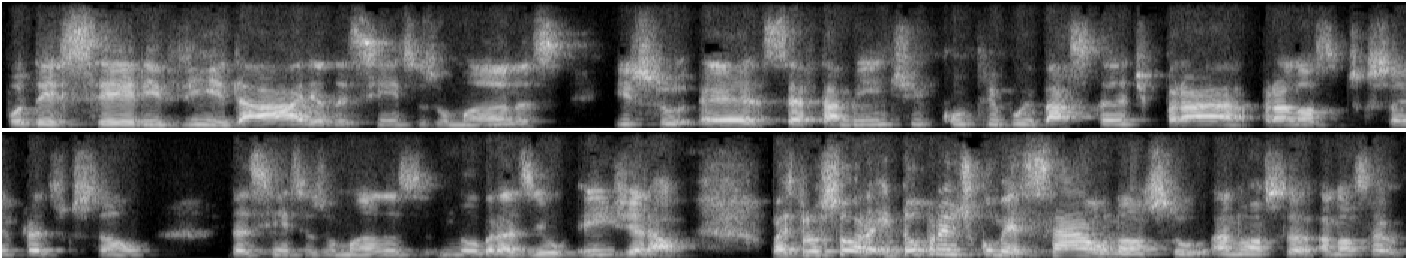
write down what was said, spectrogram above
poder ser e vir da área das ciências humanas, isso é, certamente contribui bastante para a nossa discussão e para a discussão das ciências humanas no Brasil em geral. Mas, professora, então, para a gente começar o nosso, a, nossa, a nossa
